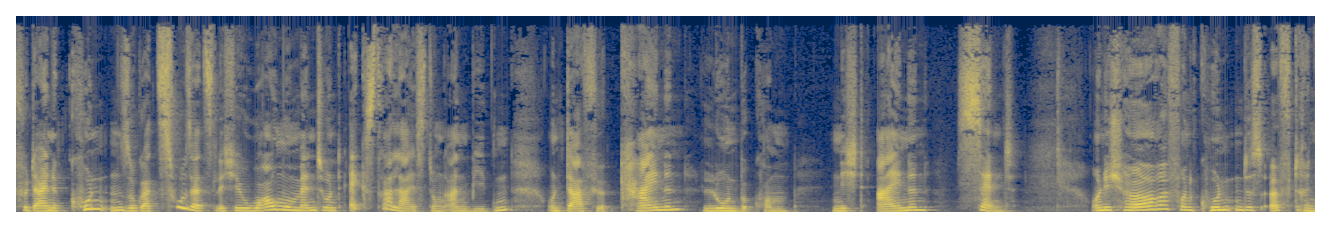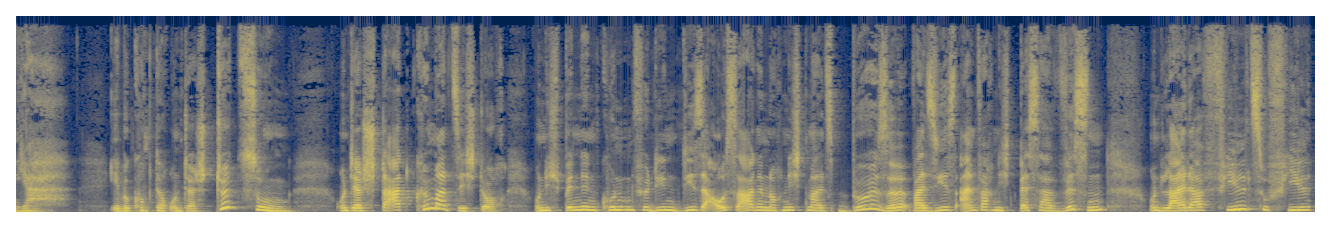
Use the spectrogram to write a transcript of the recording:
für deine Kunden sogar zusätzliche Wow-Momente und Extraleistungen anbieten und dafür keinen Lohn bekommen. Nicht einen Cent. Und ich höre von Kunden des Öfteren, ja, ihr bekommt doch Unterstützung und der Staat kümmert sich doch. Und ich bin den Kunden für die diese Aussage noch nicht mal böse, weil sie es einfach nicht besser wissen und leider viel zu viel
